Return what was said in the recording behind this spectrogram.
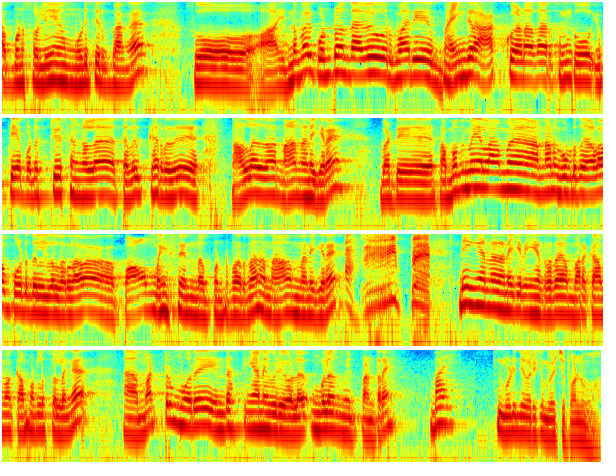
அப்படின்னு சொல்லியும் முடிச்சிருப்பாங்க. ஸோ இந்த மாதிரி கொண்டு வந்தாவே ஒரு மாதிரி பயங்கர ஆக்வர்டாக தான் இருக்கும். ஸோ இப்படியாப்பட்ட சுச்சுவேஷன்களை தவிர்க்கிறது நல்லது தான் நான் நினைக்கிறேன். பட்டு சம்மந்தமே இல்லாமல் அண்ணனை கூப்பிட்டதெல்லாம் போட்டுதல்களெல்லாம் பாவம் மைசன் என்ன மாதிரி தான் நான் நினைக்கிறேன். நீங்கள் என்ன நினைக்கிறீங்கன்றதை மறக்காமல் கமெண்ட்டில் சொல்லுங்கள் மற்றும் ஒரு இன்ட்ரெஸ்டிங்கான வீடியோவில் உங்களை வந்து மீட் பண்ணுறேன் பாய் முடிஞ்ச வரைக்கும் முயற்சி பண்ணுவோம்.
